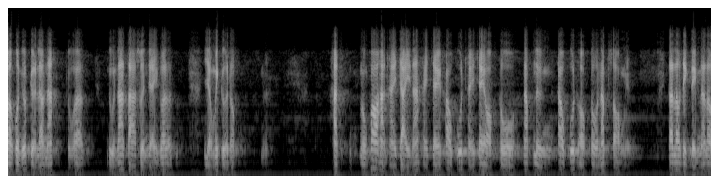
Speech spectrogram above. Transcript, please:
บางคนก็เกิดแล้วนะแต่ว่าดูหน้าตาส่วนใหญ่ก็ยังไม่เกิดหรอกหัดหลวงพ่อหัดหายใจนะ หายใจเข้าพุทหายใจออกโทนับหนึ่งเข้าพุทออกโทนับสองเนี่ย ตอนเราเด็กๆนะเรา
